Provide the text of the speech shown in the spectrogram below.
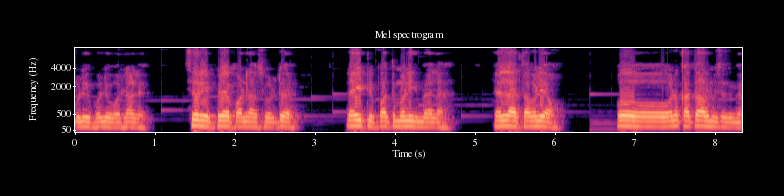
முடிவு பண்ணி ஒரு நாள் சரி ப்ரே பண்ணலாம் சொல்லிட்டு நைட்டு பத்து மணிக்கு மேலே எல்லா தவளையும் ஓன்னு கத்த ஆரம்பிச்சதுங்க.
